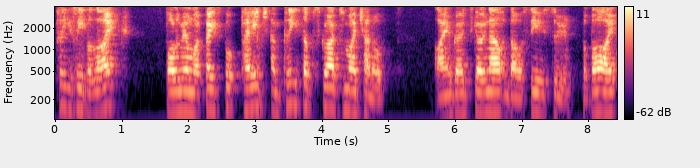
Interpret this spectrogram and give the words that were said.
please leave a like, follow me on my Facebook page and please subscribe to my channel. I am going to go now and I will see you soon. Bye bye.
